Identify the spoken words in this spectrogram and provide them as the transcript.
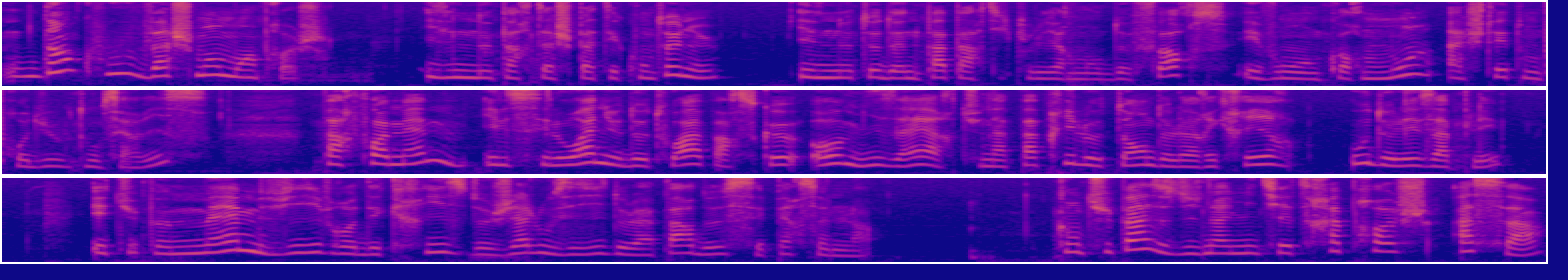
d'un coup vachement moins proches. Ils ne partagent pas tes contenus, ils ne te donnent pas particulièrement de force et vont encore moins acheter ton produit ou ton service. Parfois même, ils s'éloignent de toi parce que, oh misère, tu n'as pas pris le temps de leur écrire ou de les appeler. Et tu peux même vivre des crises de jalousie de la part de ces personnes-là. Quand tu passes d'une amitié très proche à ça,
